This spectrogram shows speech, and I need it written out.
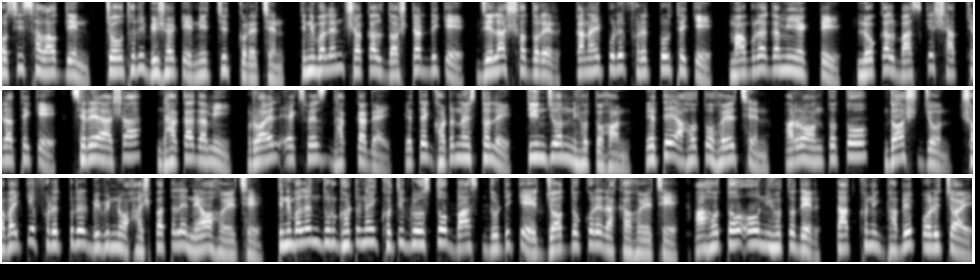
ওসি সালাউদ্দিন চৌধুরী বিষয়টি নিশ্চিত করেছেন। তিনি বলেন, সকাল দশটার দিকে জেলা সদরের কানাইপুরে ফরিদপুর থেকে মাগুরাগামী একটি লোকাল বাসকে সাতক্ষীরা থেকে ছেড়ে আসা ঢাকাগামী রয়্যাল এক্সপ্রেস ধাক্কা দেয়। এতে ঘটনাস্থলে তিনজন নিহত হন। এতে আহত হয়েছেন আরও অন্তত দশ জন। সবাইকে ফরিদপুরের বিভিন্ন হাসপাতালে নেওয়া হয়েছে। তিনি বলেন, দুর্ঘটনায় ক্ষতিগ্রস্ত বাস দুটিকে জব্দ করে রাখা হয়েছে। আহত ও নিহতদের তাৎক্ষণিকভাবে পরিচয়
